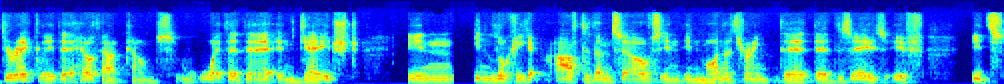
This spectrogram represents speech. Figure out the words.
directly their health outcomes, whether they're engaged in in looking after themselves, in, in monitoring their, their disease. If it's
